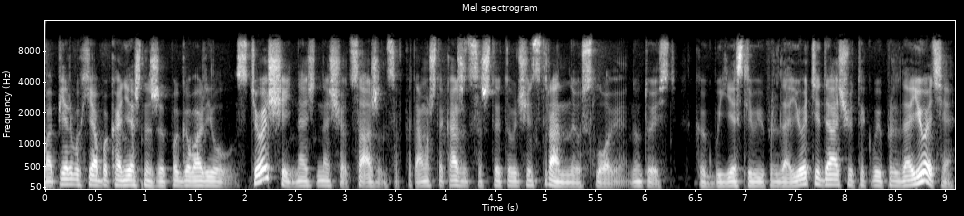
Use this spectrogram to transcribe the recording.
Во-первых, я бы, конечно же, поговорил с тещей насчет саженцев, потому что кажется, что это очень странные условия. Ну, то есть, как бы, если вы продаете дачу, так вы продаете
